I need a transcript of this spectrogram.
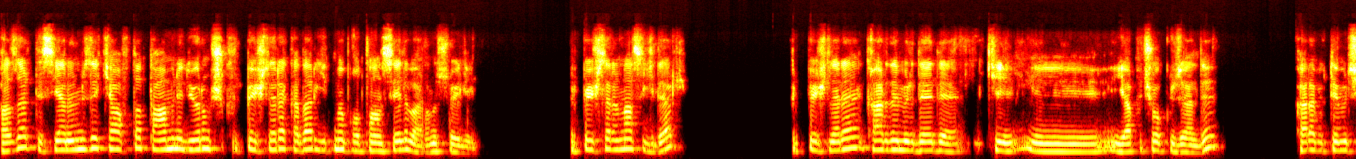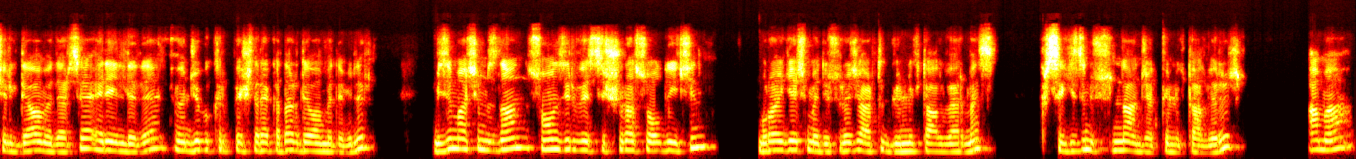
Pazartesi yani önümüzdeki hafta tahmin ediyorum şu 45'lere kadar gitme potansiyeli var onu söyleyeyim. 45'lere nasıl gider? 45'lere Kardemir'de ki e, yapı çok güzeldi. Karabük Demir Çelik devam ederse Ereğli'de de önce bu 45'lere kadar devam edebilir. Bizim açımızdan son zirvesi şurası olduğu için buraya geçmediği sürece artık günlük dal vermez. 48'in üstünde ancak günlük dal verir. Ama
